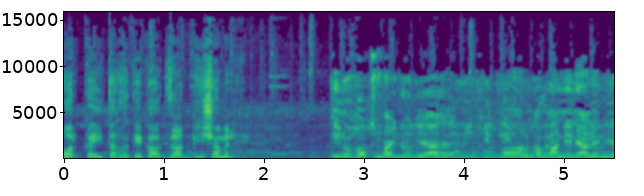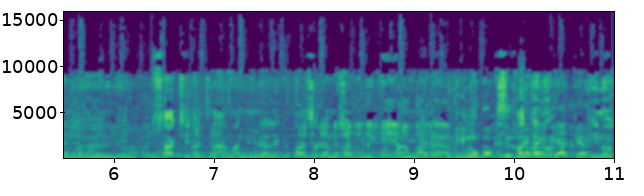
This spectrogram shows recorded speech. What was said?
और कई तरह के कागजात भी शामिल हैं। तीनों बॉक्स फ़ाइल हो गया है और अब माननीय न्यायालय के जो साक्ष्य जितना है माननीय न्यायालय के पास कमीशन की रिपोर्ट माननीय तीनों बॉक्सेस में है क्या क्या तीनों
